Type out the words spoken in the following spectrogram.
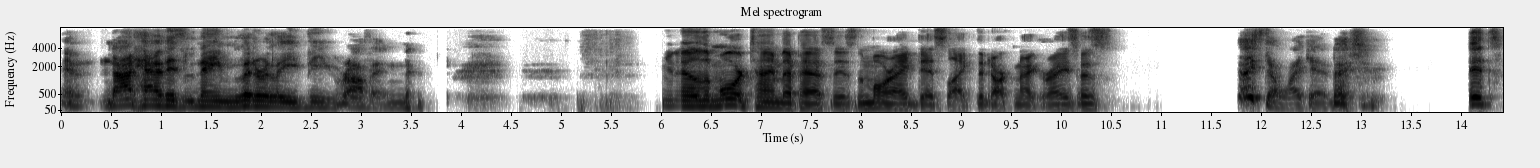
and not have his name literally be Robin. You know, the more time that passes, the more I dislike The Dark Knight Rises. I still like it. It's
